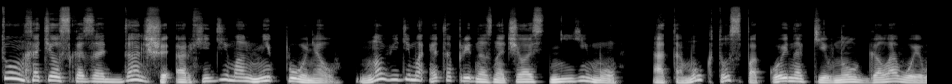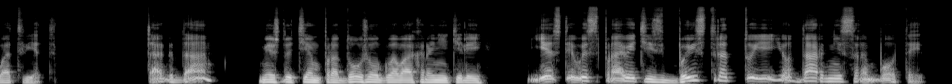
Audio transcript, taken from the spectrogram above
Что он хотел сказать дальше, Архидимон не понял, но, видимо, это предназначалось не ему, а тому, кто спокойно кивнул головой в ответ. «Тогда», – между тем продолжил глава хранителей, – «если вы справитесь быстро, то ее дар не сработает.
